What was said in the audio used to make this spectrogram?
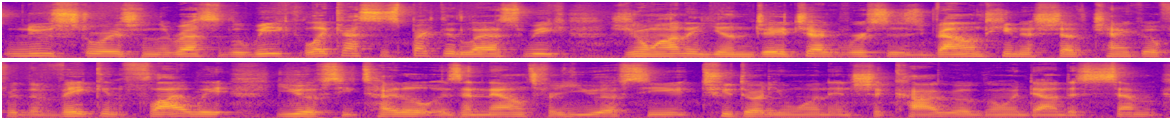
news stories from the rest of the week. Like I suspected last week, Joanna Jędrzejczyk versus Valentina Shevchenko for the vacant flyweight UFC title is announced for UFC 231 in Chicago, going down December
